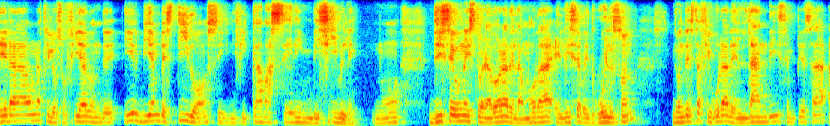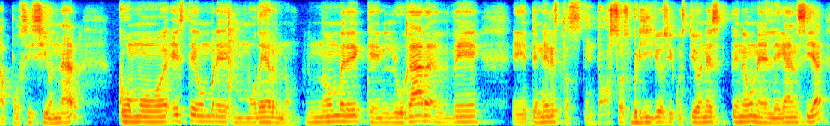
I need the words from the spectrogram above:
era una filosofía donde ir bien vestido significaba ser invisible, ¿no? Dice una historiadora de la moda, Elizabeth Wilson, donde esta figura del dandy se empieza a posicionar como este hombre moderno, un hombre que en lugar de eh, tener estos ostentosos brillos y cuestiones, tiene una elegancia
